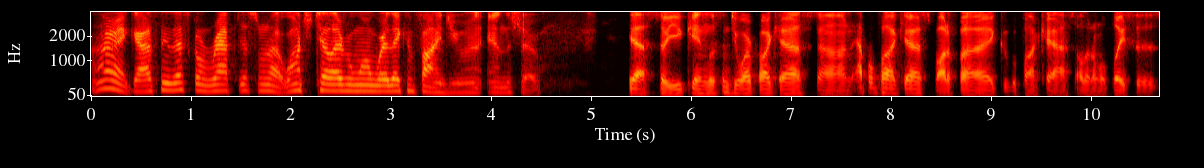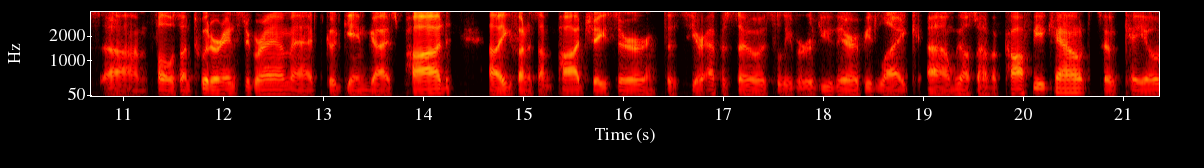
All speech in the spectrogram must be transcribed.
all right, guys, I think that's going to wrap this one up. Why don't you tell everyone where they can find you and, and the show? Yeah, so you can listen to our podcast on Apple Podcasts, Spotify, Google Podcasts, all the normal places. Um, follow us on Twitter and Instagram at Good Game Guys Pod. Uh, you can find us on Podchaser to see our episodes, to leave a review there if you'd like. Um, we also have a Ko-fi account, so ko-fi.com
